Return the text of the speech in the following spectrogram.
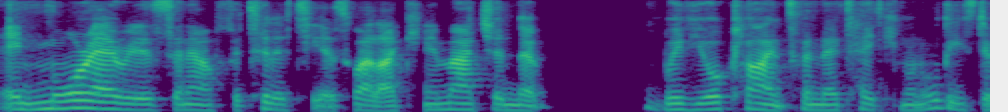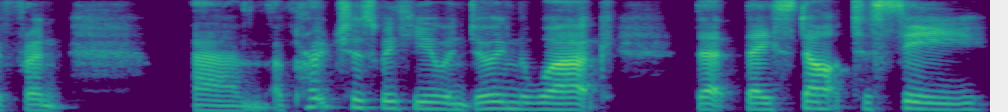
in more areas than our fertility as well. I can imagine that with your clients, when they're taking on all these different um, approaches with you and doing the work, that they start to see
